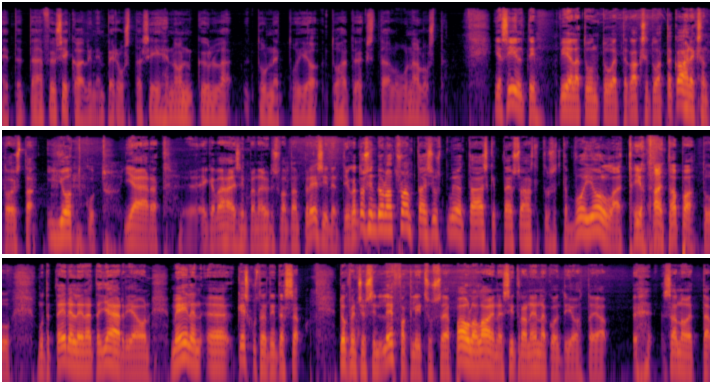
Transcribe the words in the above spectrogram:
että tämä fysikaalinen perusta siihen on kyllä tunnettu jo 1900-luvun alusta. Ja silti vielä tuntuu, että 2018 jotkut jäärät, eikä vähäisimpänä Yhdysvaltain presidentti, joka tosin Donald Trump taisi just myöntää äskettäin jossain haastattelussa, että voi olla, että jotain tapahtuu, mutta että edelleen näitä jääriä on. Me äh, keskusteltiin tässä Doc Venturesin leffaklitsussa ja Paula Laine, Sitran ennakointijohtaja, sanoi, että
